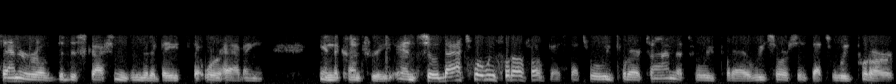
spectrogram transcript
center of the discussions and the debates that we're having in the country. And so that's where we put our focus. That's where we put our time. That's where we put our resources. That's where we put our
